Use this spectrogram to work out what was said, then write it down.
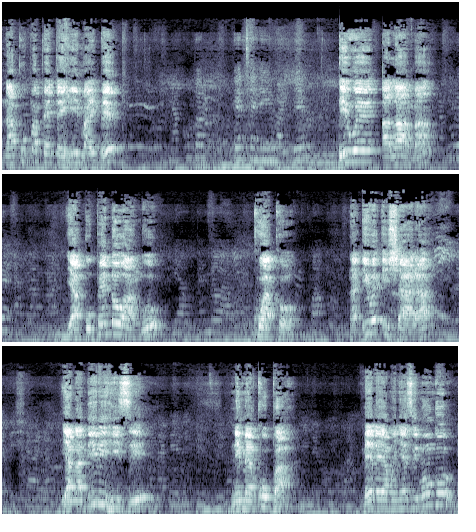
nakupa pete hii my babe, Nakupa pete hii my babe. Iwe alama ya upendo wangu kwako, na iwe ishara ya nadhiri hizi nimekupa mbele ya Mwenyezi Mungu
